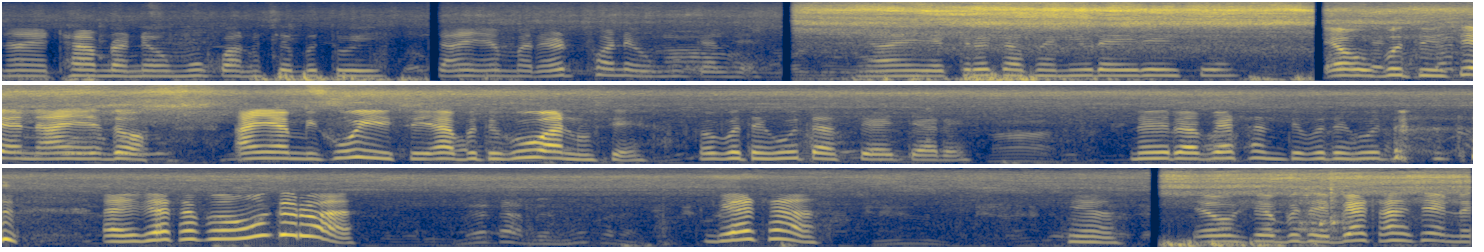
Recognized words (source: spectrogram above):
ના ઠામડા ને એવું મૂકવાનું છે બધું અહીંયા અમારે હેડફોન એવું મૂકેલ છે ને એક રગાભાઈ નીવડાઈ રહી છે. એવું બધું છે ને અહીંયા તો અહીંયા અમે હુઈ છે આ બધું હુવાનું છે. તો બધા હુતા છે અત્યારે. નૈરા બેઠા ને તે બધા હું અહીં બેઠા પણ શું કરવા? બેઠા? એવું છે બધા બેઠા છે ને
